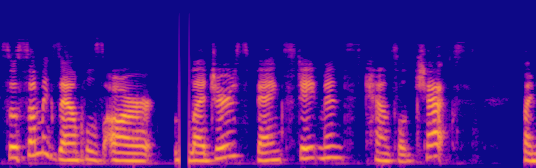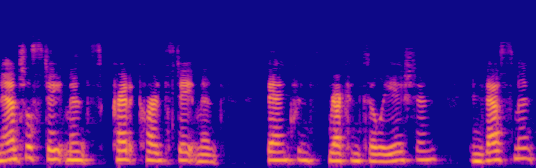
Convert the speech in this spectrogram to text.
So some examples are ledgers, bank statements, canceled checks, financial statements, credit card statements, bank reconciliation, investment,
